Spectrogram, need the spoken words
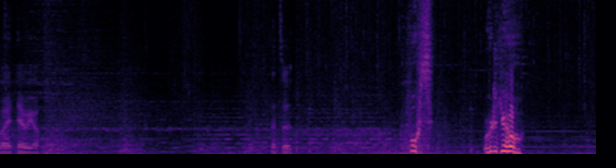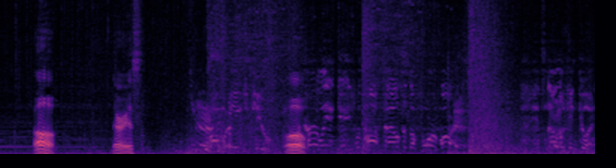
Wait, there we go. That's it. What? Where'd he go? Oh. There he is. Alpha to HQ. Whoa. Currently engaged with hostiles at the Fort Mart. It's not looking good.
